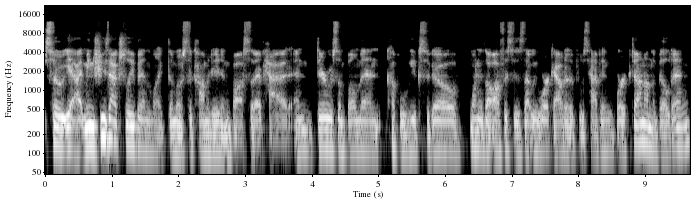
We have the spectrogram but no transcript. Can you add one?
So yeah, I mean, she's actually been like the most accommodating boss that I've had. And there was a moment a couple weeks ago, one of the offices that we work out of was having work done on the building.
